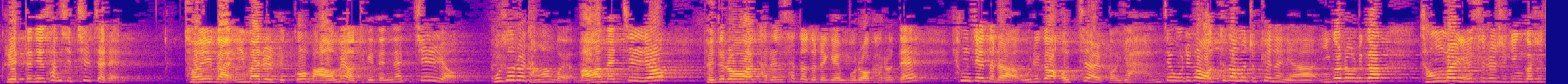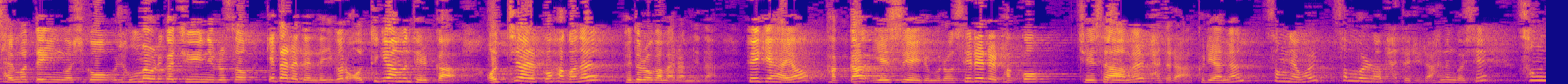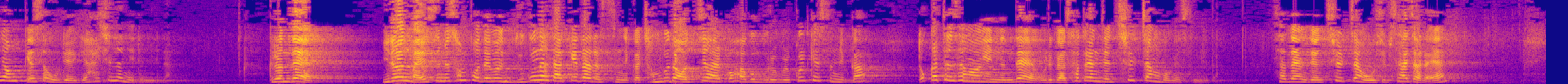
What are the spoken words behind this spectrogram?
그랬더니 37절에 저희가 이 말을 듣고 마음에 어떻게 됐냐? 찔려. 고소를 당한 거예요. 마음에 찔려 베드로와 다른 사도들에게 물어 가로되 형제들아 우리가 어찌할 거? 야 이제 우리가 어떻게 하면 좋겠느냐? 이거를 우리가 정말 예수를 죽인 것이 잘못된 것이고 정말 우리가 죄인으로서 깨달아야 되는데 이걸 어떻게 하면 될까? 어찌할 거 하거늘 베드로가 말합니다. 회개하여 각각 예수의 이름으로 세례를 받고 죄사함을 받으라. 그리하면 성령을 선물로 받으리라 하는 것이 성령께서 우리에게 하시는 일입니다. 그런데 이런 말씀이 선포되면 누구나 다 깨달았습니까? 전부 다 어찌할 거 하고 무릎을 꿇겠습니까? 똑같은 상황이 있는데 우리가 사도행전 7장 보겠습니다. 사도행전 7장 54절에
